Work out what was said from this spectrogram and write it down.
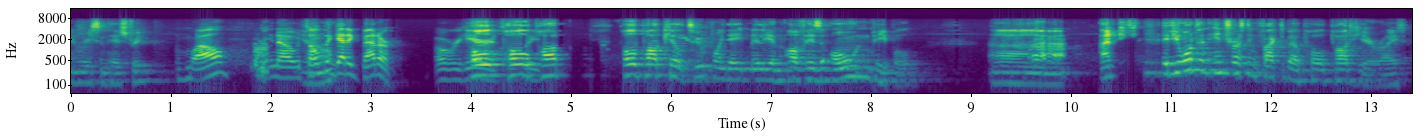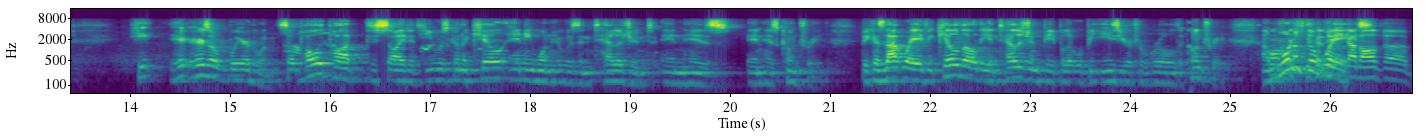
in recent history. Well, you know, it's You only know? getting better over here. Pol Pol Pot. Pol Pot killed 2.8 million of his own people. Um, and if, if you want an interesting fact about Pol Pot here, right? He here, here's a weird one. So Pol Pot decided he was going to kill anyone who was intelligent in his in his country because that way, if he killed all the intelligent people, it would be easier to rule the country. And course, one of the ways got all the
